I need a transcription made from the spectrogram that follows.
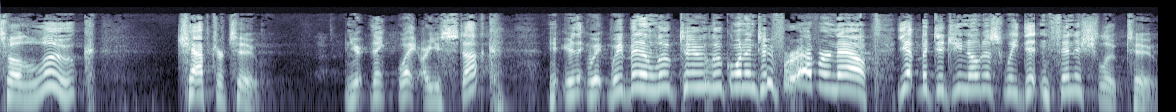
to Luke chapter 2. And you think, wait, are you stuck? we've been in Luke 2, Luke 1 and 2 forever now. Yeah, but did you notice we didn't finish Luke 2?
